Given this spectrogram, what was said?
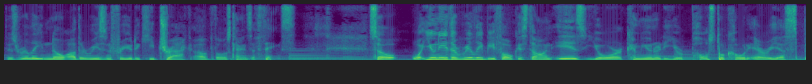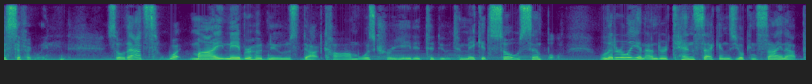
there's really no other reason for you to keep track of those kinds of things. So, what you need to really be focused on is your community, your postal code area specifically. So, that's what myneighborhoodnews.com was created to do, to make it so simple. Literally, in under 10 seconds, you can sign up,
